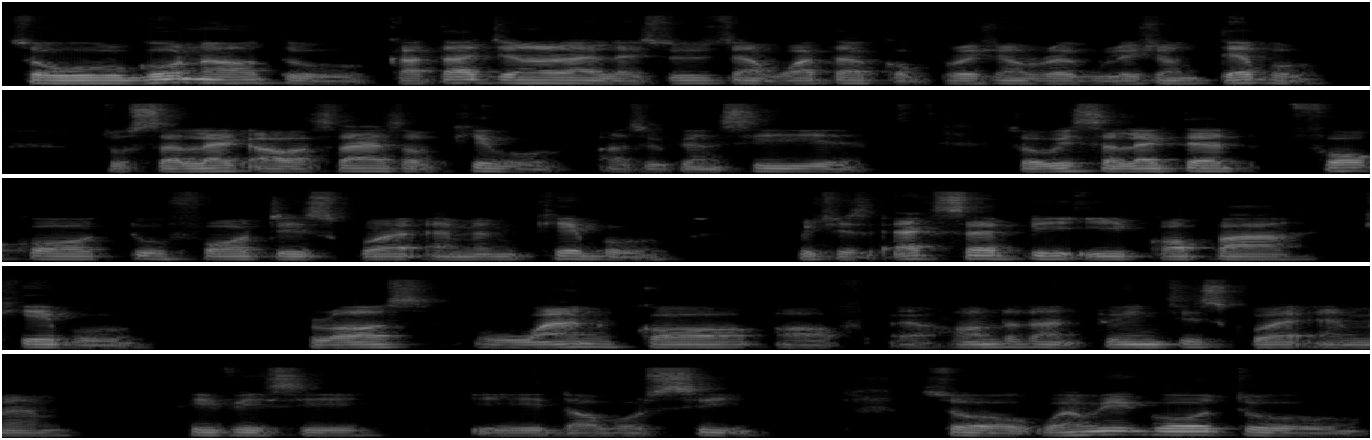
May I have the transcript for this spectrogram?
So we'll go now to Qatar General Electricity and Water Corporation regulation table to select our size of cable, as you can see here. So we selected 4-core 240 square mm cable, which is XLPE copper cable, plus one core of 120 square mm PVC ECC. So when we go to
